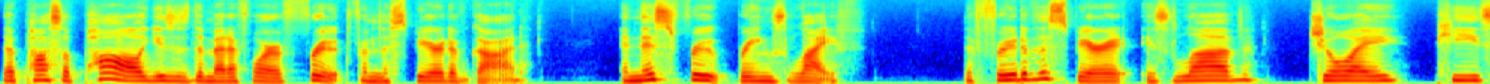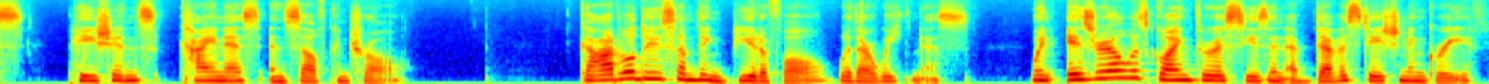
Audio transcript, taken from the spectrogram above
The Apostle Paul uses the metaphor of fruit from the Spirit of God and this fruit brings life. The fruit of the Spirit is love, joy, peace, patience, kindness, and self control. God will do something beautiful with our weakness. When Israel was going through a season of devastation and grief,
